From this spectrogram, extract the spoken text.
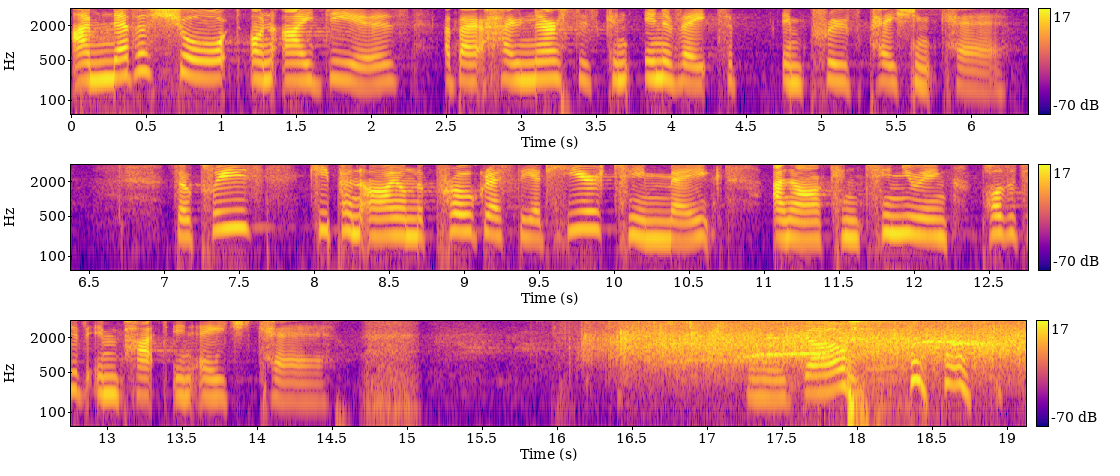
I'm never short on ideas about how nurses can innovate to improve patient care. So please keep an eye on the progress the Adhere team make and our continuing positive impact in aged care. There we go.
